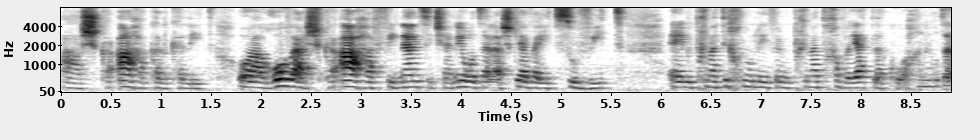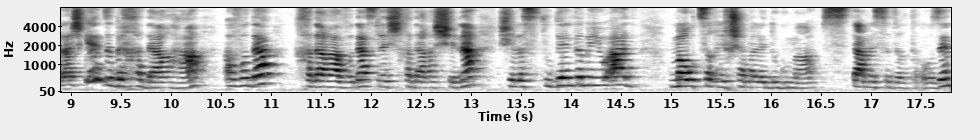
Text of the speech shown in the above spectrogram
ההשקעה הכלכלית, או רוב ההשקעה הפיננסית שאני רוצה להשקיע והעיצובית, מבחינה תכנונית ומבחינת חוויית לקוח, אני רוצה להשקיע את זה בחדר העבודה, חדר העבודה סלש חדר השינה של הסטודנט המיועד. מה הוא צריך שם לדוגמה, סתם לסבר את האוזן,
